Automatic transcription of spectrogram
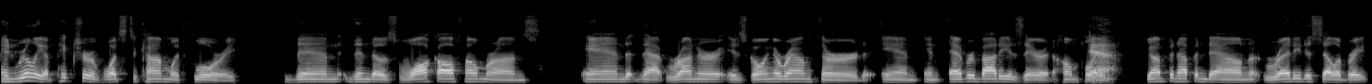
and really a picture of what's to come with glory than than those walk off home runs and that runner is going around third and and everybody is there at home plate yeah. jumping up and down ready to celebrate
